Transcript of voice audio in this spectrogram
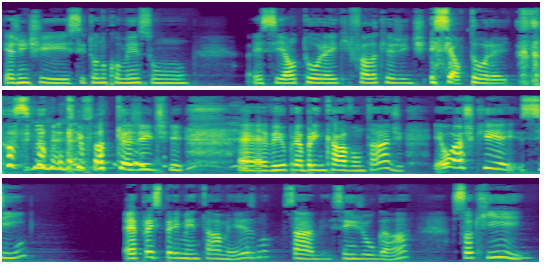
que a gente citou no começo, um, esse autor aí que fala que a gente... Esse autor aí, que fala que a gente é, veio para brincar à vontade. Eu acho que, sim, é para experimentar mesmo, sabe? Sem julgar. Só que uhum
